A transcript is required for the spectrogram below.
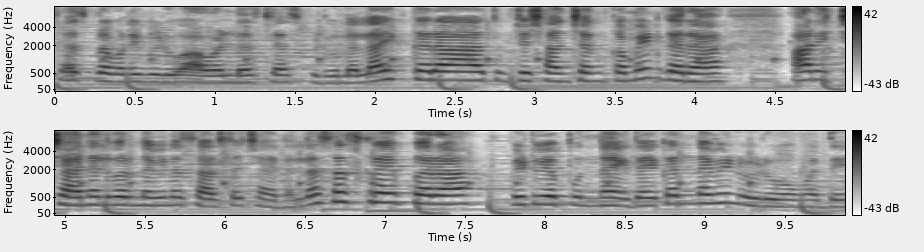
त्याचप्रमाणे व्हिडिओ आवडला असल्यास व्हिडिओला लाईक करा. तुमचे छान छान कमेंट करा. आणि चॅनलवर नवीन असाल तर चॅनलला सबस्क्राईब करा. भेटूया पुन्हा एकदा एका नवीन व्हिडिओमध्ये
